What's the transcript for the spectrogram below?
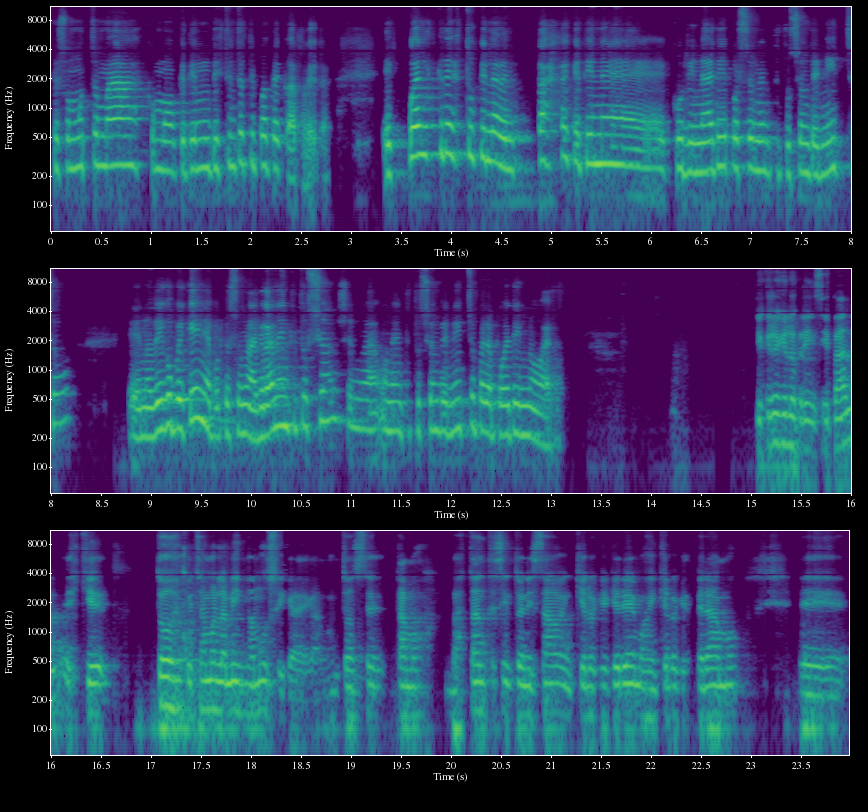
que son mucho más, como que tienen distintos tipos de carreras. Eh, ¿Cuál crees tú que es la ventaja que tiene Culinaria por ser una institución de nicho? Eh, no digo pequeña porque es una gran institución, sino una, una institución de nicho para poder innovar. Yo creo que lo principal es que todos escuchamos la misma música, digamos. Entonces estamos bastante sintonizados en qué es lo que queremos, en qué es lo que esperamos. Eh,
